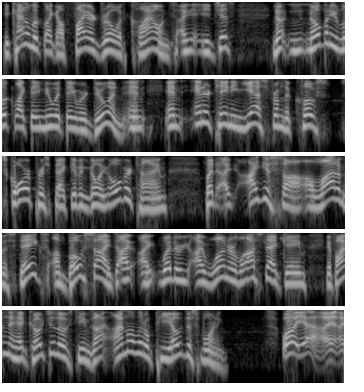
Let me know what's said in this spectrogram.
he kind of looked like a fire drill with clowns. I it just no nobody looked like they knew what they were doing, and and entertaining, yes, from the close score perspective and going overtime. But I, I just saw a lot of mistakes on both sides. I, I whether I won or lost that game, if I'm the head coach of those teams, I, I'm a little PO'd this morning. Well, yeah. I, I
